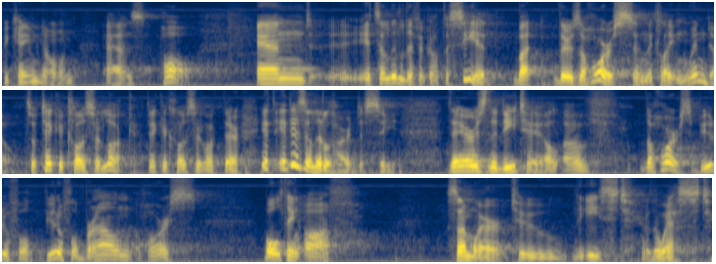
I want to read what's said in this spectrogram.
became known as Paul. And uh, it's a little difficult to see it, but there's a horse in the Clayton window. So take a closer look. Take a closer look there. It, it is a little hard to see. There's the detail of the horse, beautiful, beautiful brown horse, bolting off somewhere to the east or the west.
